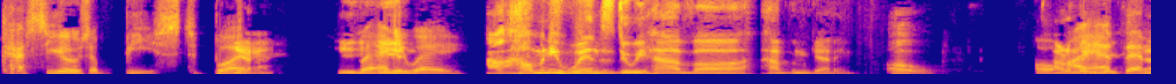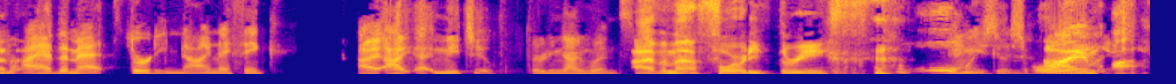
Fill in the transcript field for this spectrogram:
Castillo's a beast, but yeah. he, but he, anyway, how, how, many wins do we have? Uh, have them getting? Oh, oh, I, I have them. I had them at thirty nine. I think. I, I, I, me too. Thirty nine wins. I have them at forty three. oh my Jesus! I'm I,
